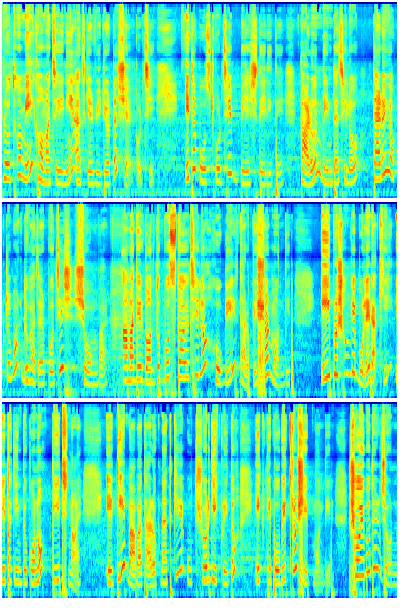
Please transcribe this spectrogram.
প্রথমেই ক্ষমা চেয়ে নিয়ে আজকের ভিডিওটা শেয়ার করছি। এটা পোস্ট করছি বেশ দেরিতে, কারণ দিনটা ছিল তেরোই অক্টোবর দু হাজার পঁচিশ সোমবার। আমাদের গন্তব্যস্থল ছিল হুগলির তারকেশ্বর মন্দির। এই প্রসঙ্গে বলে রাখি, এটা কিন্তু কোনো পীঠ নয়। এটি বাবা তারকনাথকে উৎসর্গীকৃত একটি পবিত্র শিব মন্দির। শৈবদের জন্য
